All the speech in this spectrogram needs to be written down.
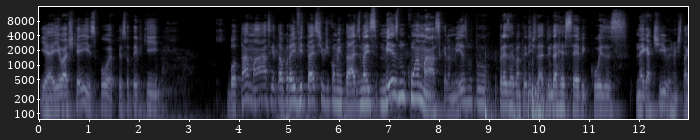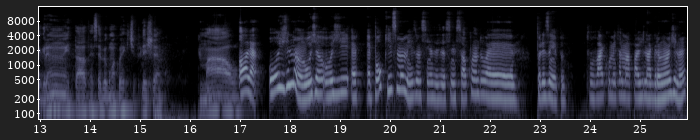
E aí eu acho que é isso. Pô, a pessoa teve que botar a máscara e tal para evitar esse tipo de comentários, mas mesmo com a máscara, mesmo tu preservando a tua identidade, tu ainda recebe coisas negativas no Instagram e tal, tu recebe alguma coisa que tipo deixa mal. Olha, hoje não. Hoje, hoje é, é pouquíssima mesmo, assim, às vezes, assim, só quando é. Por exemplo, tu vai comentar numa página grande, né?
